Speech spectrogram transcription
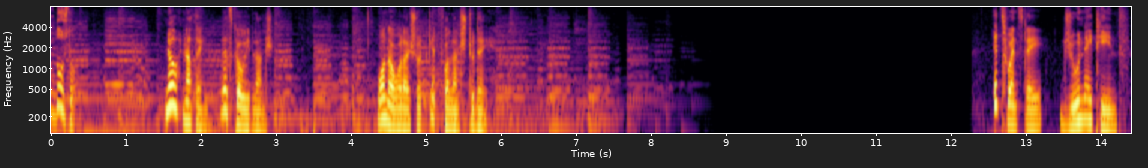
Dosto. No, nothing. Let's go eat lunch. Wonder what I should get for lunch today. It's Wednesday, June 18th.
